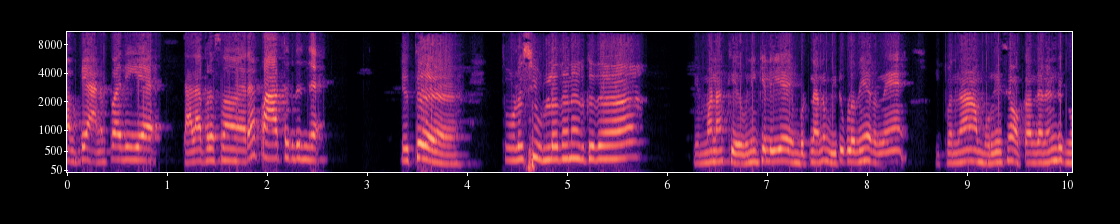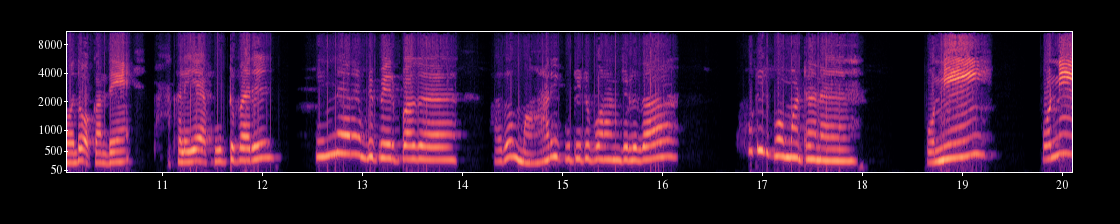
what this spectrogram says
அப்படி அனுப்பாதீங்க. தலைப்பிரசவம் வேற பாத்துக்கிடுங்க எத்த துளசி உள்ளதானே இருக்குதா? எம்மா நான் கவனிக்கலையே. எம்பிட்டு நாளும் வீட்டுக்குள்ளதான் இருந்தேன். இப்போ தான் முருகேசன் உட்காந்தானு இங்கே வந்து உட்காந்தேன் பார்க்கலையே. கூப்பிட்டு பாரு. இந்நேரம் இப்படி போயிருப்பாங்க அதுவும் மாறி கூட்டிட்டு போறான்னு சொல்லுதா? கூட்டிட்டு போக மாட்டானே. பொன்னி? பொன்னி?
